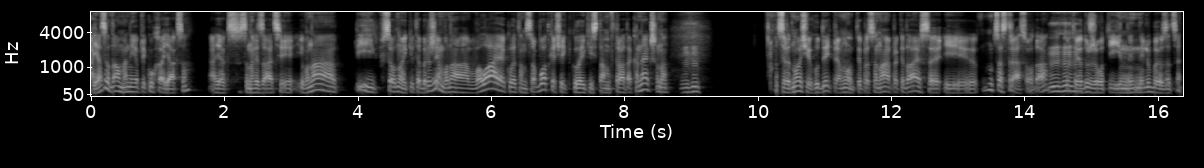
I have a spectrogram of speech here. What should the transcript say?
А я згадав, в мене є плікуха Аякса, Аякс сигналізації, і вона. І все одно, який в тебе режим, вона валає, коли там сработка, чи коли якась там втрата коннекшена. Мгм. Посеред ночі гудить, прям ну, ти просинає, прокидаєшся, і ну, це стресово, да? Мгм. Тобто я дуже от її не, не любив за це.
